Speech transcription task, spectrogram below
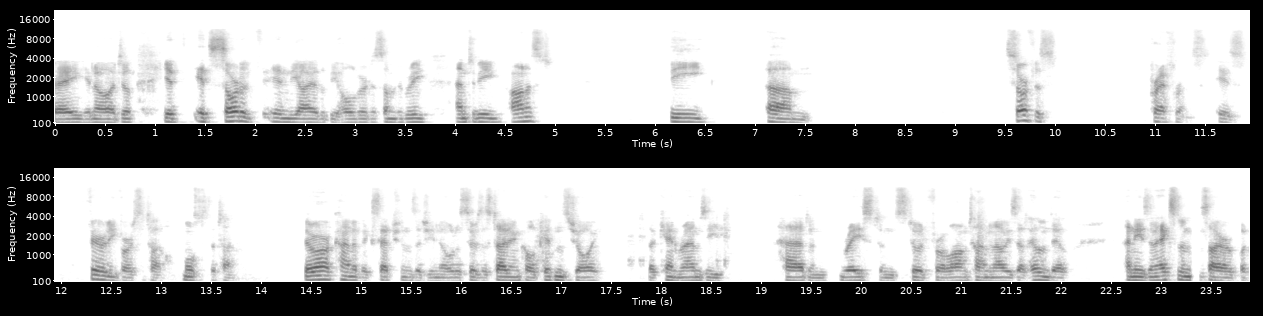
okay, you know, it just, it, it's sort of in the eye of the beholder to some degree. And to be honest, the um, surface preference is fairly versatile most of the time. There are kind of exceptions that you notice. There's a stallion called Kitten's Joy that Ken Ramsey had and raced and stood for a long time. And now he's at Hill 'n' Dale and he's an excellent sire, but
